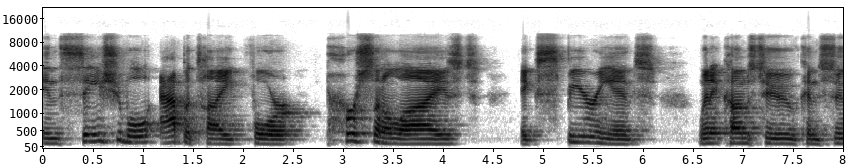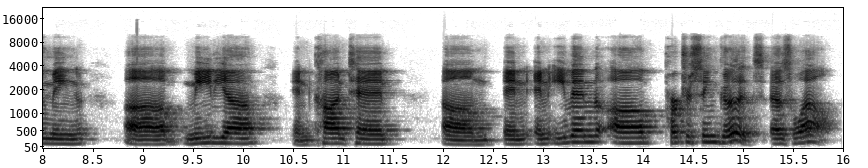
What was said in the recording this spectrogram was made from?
insatiable appetite for personalized experience when it comes to consuming uh, media and content um, and, and even uh, purchasing goods as well.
